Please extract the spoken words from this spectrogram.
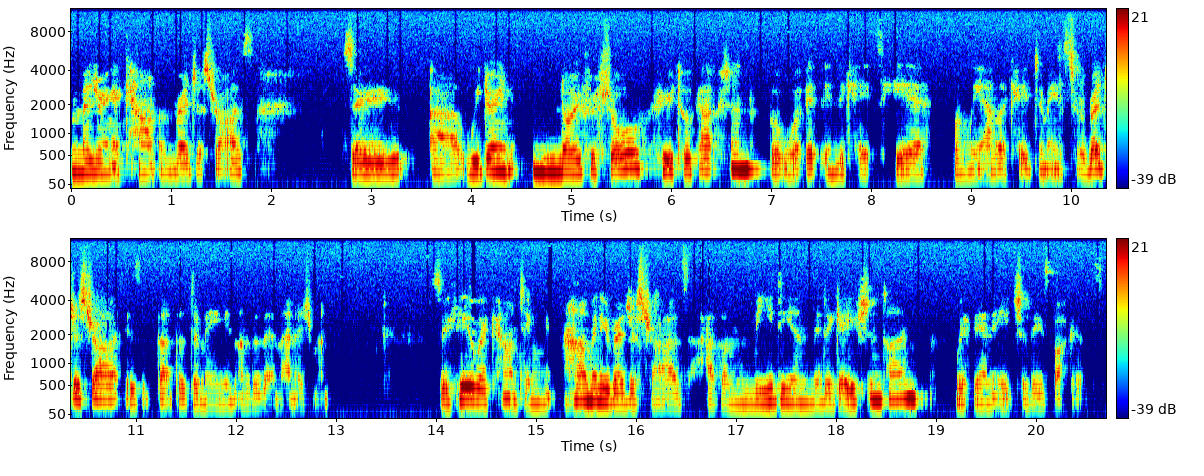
measuring a count of registrars. So uh, we don't know for sure who took action, but what it indicates here when we allocate domains to a registrar is that the domain is under their management. So here we're counting how many registrars have a median mitigation time within each of these buckets.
